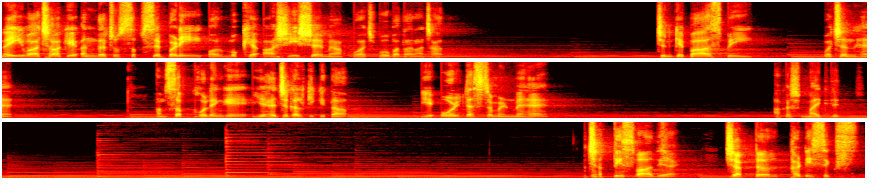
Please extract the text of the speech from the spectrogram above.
नई वाचा के अंदर जो सबसे बड़ी और मुख्य आशीष है, मैं आपको आज वो बताना चाहता हूँ। जिनके पास भी वचन है, हम सब खोलेंगे यह जगल की किताब। ये ओल्ड टेस्टमेंट में है। आकाश, माइक दे छत्तीसवा अध्याय, चैप्टर थर्टी सिक्स।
